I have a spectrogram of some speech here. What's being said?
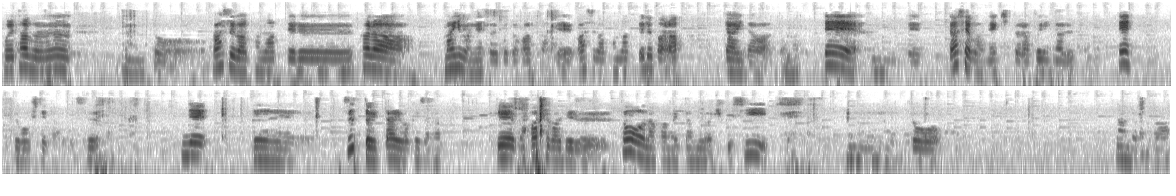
これ多分、うんと、ガスが溜まってるから、前にもね、そういうことがあったんで、ガスが溜まってるから痛いんだわと思って、うん、で、出せばね、きっと楽になると思って、過ごしてたんです。で、えー、ずっと痛いわけじゃなくて、ガスが出るとお腹の痛みが引くし、うーんと、なんだろうな。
